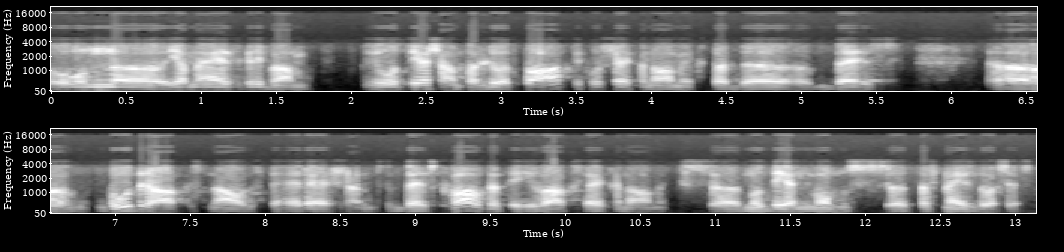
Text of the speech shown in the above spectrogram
Un, uh, ja mēs gribam kļūt tiešām par ļoti pārtikušu ekonomiku, tad uh, bez uh, gudrākas naudas tērēšanas, bez kvalitatīvākas ekonomikas, uh, nu, dienu mums uh, tas neizdosies.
